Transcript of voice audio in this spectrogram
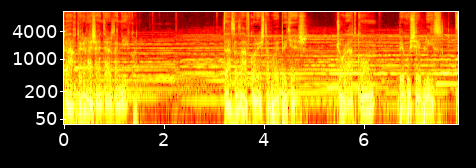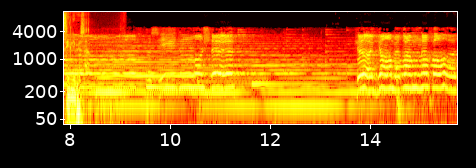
تو حق داری قشنگتر زندگی کنی. دست از افکار اشتباهت بکش. جرأت کن. به گوش ابلیس سیلی بزن که ایام غم نخواهد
